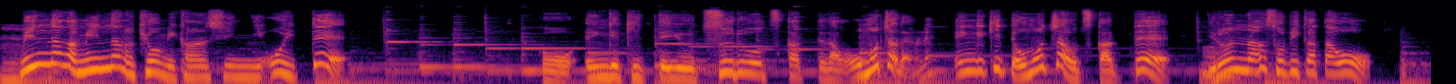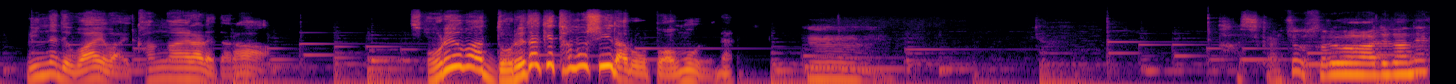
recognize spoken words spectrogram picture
うん。みんながみんなの興味関心においてこう演劇っていうツールを使ってだおもちゃだよね。演劇っておもちゃを使っていろんな遊び方をみんなでワイワイ考えられたらそれはどれだけ楽しいだろうとは思うよね。うん確かに。ちょっとそれはあれだね。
